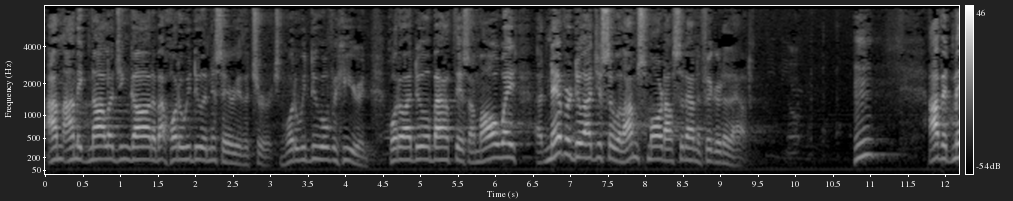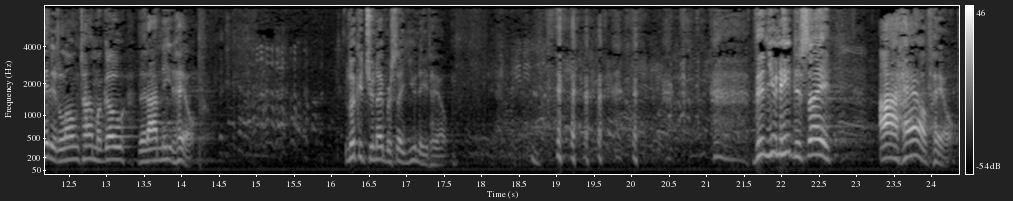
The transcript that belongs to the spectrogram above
I'm, I'm acknowledging God about what do we do in this area of the church and what do we do over here and what do I do about this. I'm always, uh, never do I just say, well, I'm smart, I'll sit down and figure it out. Hmm? I've admitted a long time ago that I need help. Look at your neighbor say, you need help. then you need to say, I have help.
